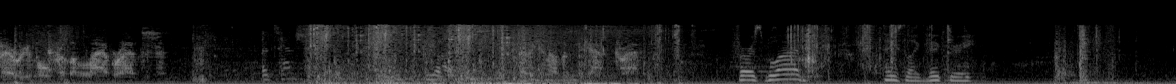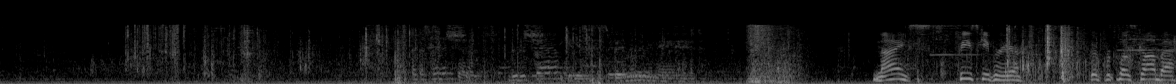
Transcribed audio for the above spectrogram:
variable for the lab rats. Attention. Setting another gas trap. First blood. Tastes like victory. Attention. The champion has been eliminated. Nice. Peacekeeper here. Good for close combat.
